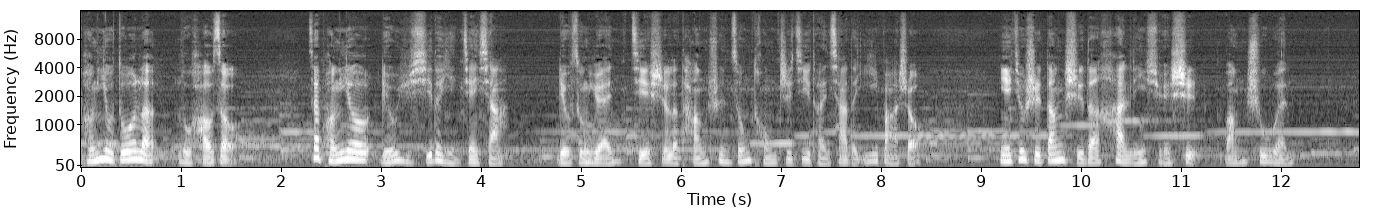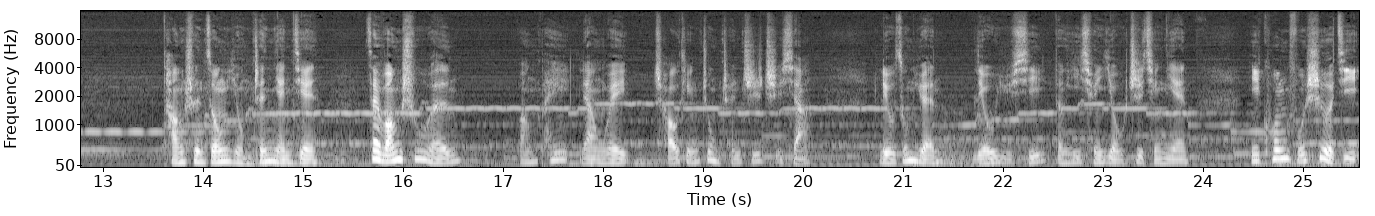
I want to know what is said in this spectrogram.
朋友多了路好走。在朋友刘禹锡的引荐下，柳宗元结识了唐顺宗统治集团下的一把手，也就是当时的翰林学士王叔文。唐顺宗永贞年间，在王叔文、王丕两位朝廷重臣支持下，柳宗元、刘禹锡等一群有志青年，以匡扶社稷、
